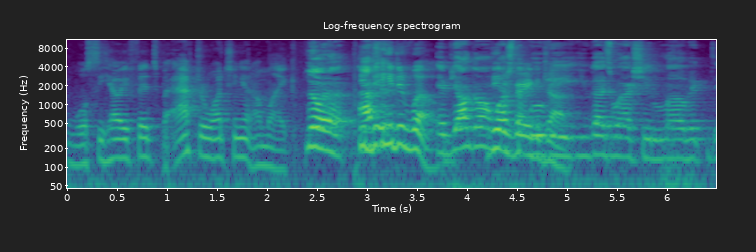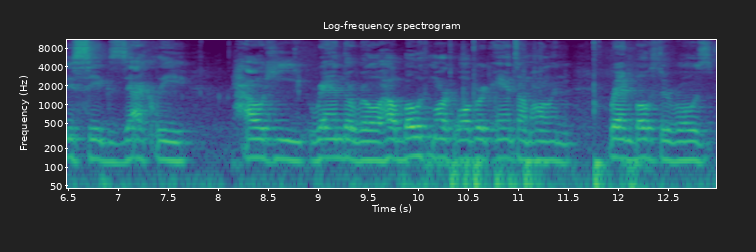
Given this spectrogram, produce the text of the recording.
we'll see how he fits, but after watching it, I'm like, No, no. he, after- did, he did well. If y'all go and He watch the movie, you guys will actually love it to see exactly how he ran the role. How both Mark Wahlberg and Tom Holland ran both their roles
